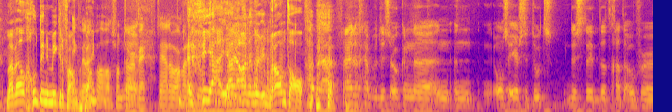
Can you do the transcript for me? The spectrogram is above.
maar wel goed in de microfoon, Ik wil ook Pepijn. wel wat van Nee. Torbeck vertellen hoor, maar dat doe ik Ja, ja, Annemarie brandt al. Ja, vrijdag hebben we dus ook een, eh, een, een, onze eerste toets. Dus de- dat gaat over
